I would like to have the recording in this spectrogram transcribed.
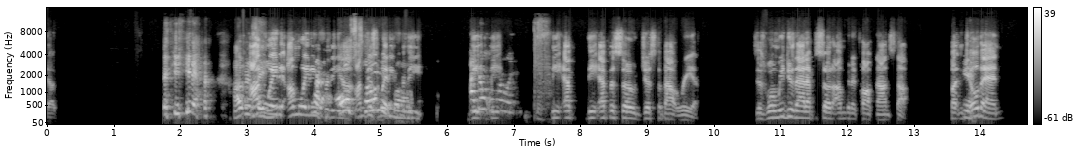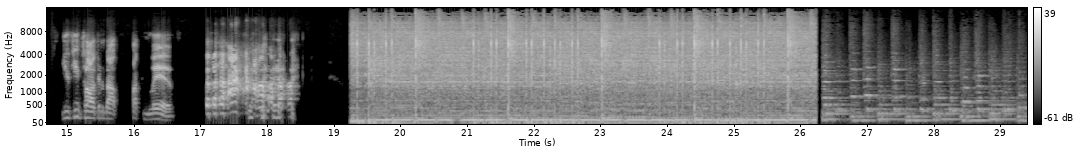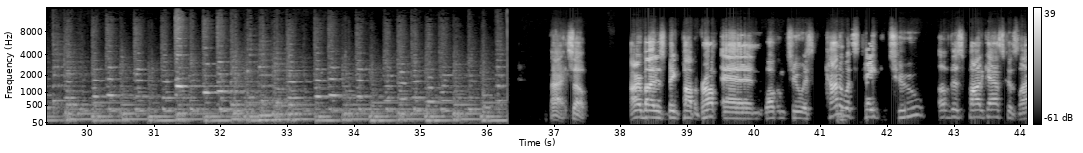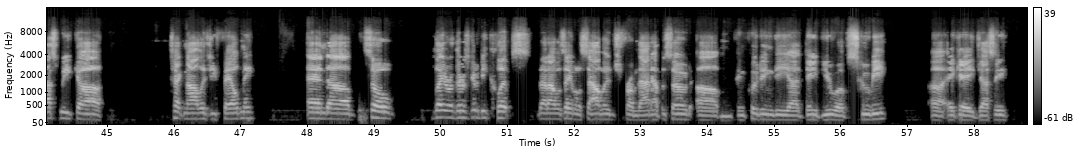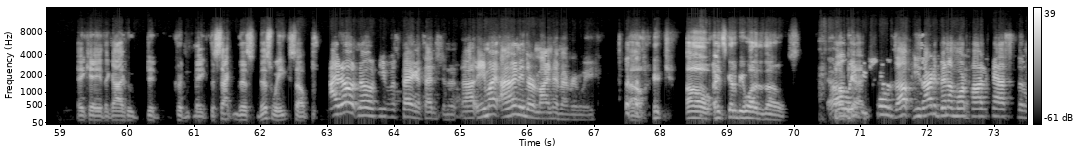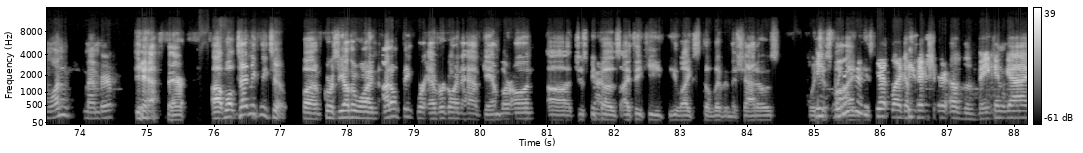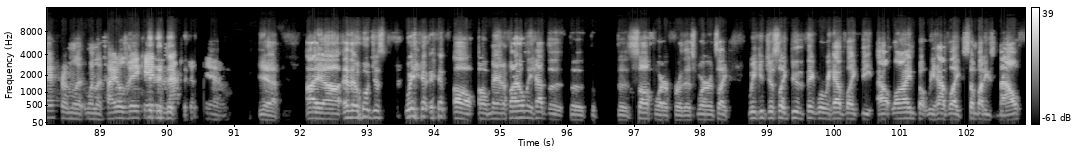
yeah, i waited i'm say, waiting. I'm waiting for the. Uh, I'm just Sony waiting for Bowl. the. I the- don't the, really. the ep- the episode just about Rhea. Because when we do that episode, I'm going to talk nonstop. But until then, you keep talking about fucking live. All right, so everybody, this is Big Papa Grump, and welcome to is kind of what's take two of this podcast because last week uh technology failed me, and uh so later there's going to be clips that I was able to salvage from that episode, um, including the uh, debut of Scooby, uh, aka Jesse, aka the guy who did couldn't make the second this this week. So I don't know if he was paying attention. Uh, he might. I need to remind him every week. oh oh, it's going to be one of those. Oh, least he shows up. He's already been on more podcasts than one member. Yeah, fair. Uh, well, technically two, but of course the other one, I don't think we're ever going to have Gambler on, uh, just Right. because I think he he likes to live in the shadows, which He- is we fine. need to He's- get like a he's- picture of the vacant guy from like, when the title's vacated, and that's just him. yeah, I uh, and then we'll just we if oh oh man, if I only had the the the, the software for this, where it's like we could just like do the thing where we have like the outline, but we have like somebody's mouth,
